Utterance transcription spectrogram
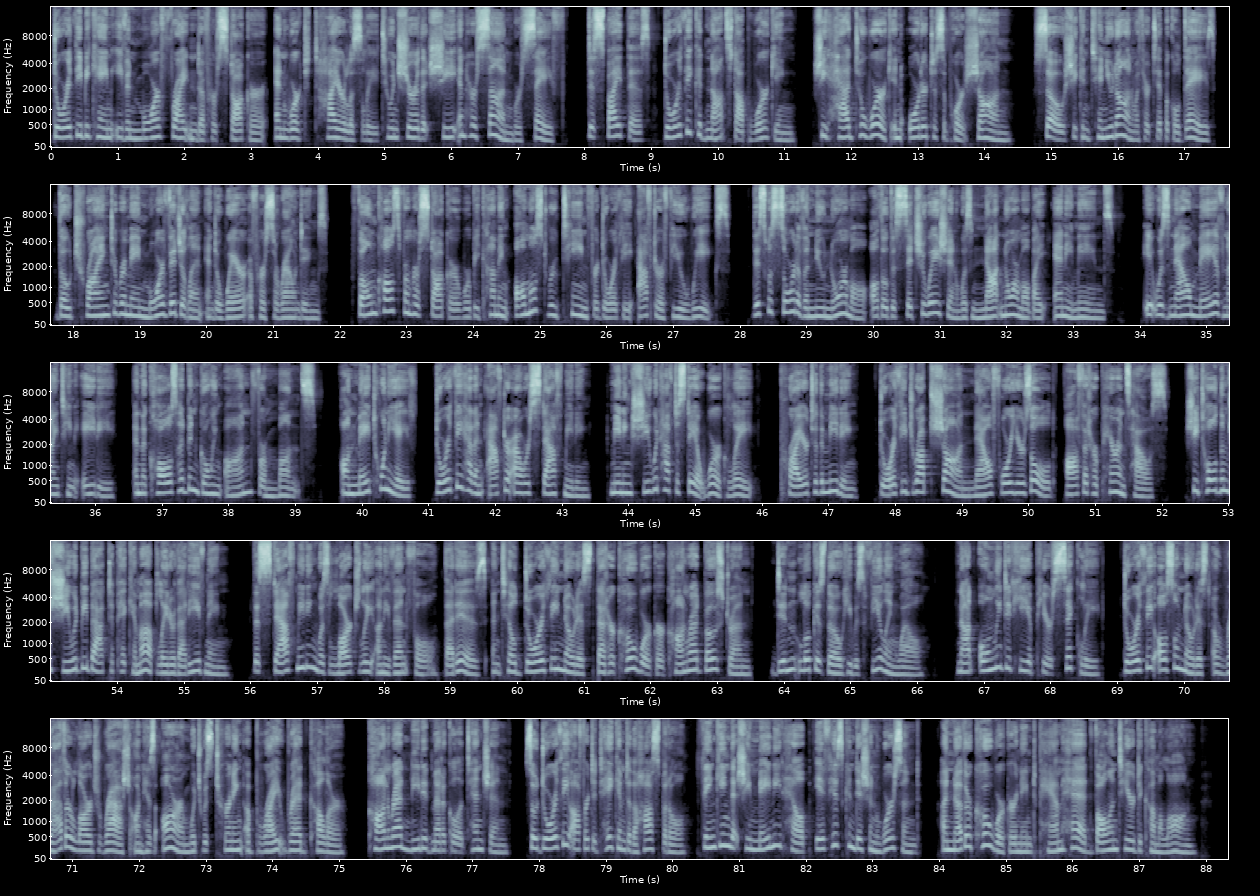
Dorothy became even more frightened of her stalker and worked tirelessly to ensure that she and her son were safe. Despite this, Dorothy could not stop working she had to work in order to support Sean. So she continued on with her typical days, though trying to remain more vigilant and aware of her surroundings. Phone calls from her stalker were becoming almost routine for Dorothy after a few weeks. This was sort of a new normal, although the situation was not normal by any means. It was now May of 1980, and the calls had been going on for months. On May 28th, Dorothy had an after hours staff meeting, meaning she would have to stay at work late. Prior to the meeting, Dorothy dropped Sean, now four years old, off at her parents' house. She told them she would be back to pick him up later that evening. The staff meeting was largely uneventful, that is, until Dorothy noticed that her coworker Conrad Bostron didn't look as though he was feeling well. Not only did he appear sickly, Dorothy also noticed a rather large rash on his arm, which was turning a bright red color. Conrad needed medical attention, so Dorothy offered to take him to the hospital. Thinking that she may need help if his condition worsened, another coworker named Pam Head volunteered to come along.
